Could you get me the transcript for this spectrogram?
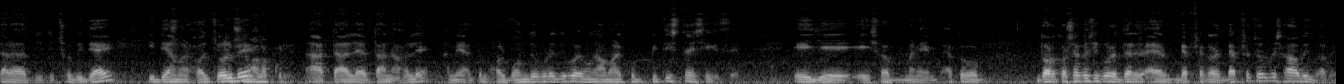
তারা যদি ছবি দেয় ঈদে আমার হল চলবে। আর তাহলে তা না হলে আমি একদম হল বন্ধ করে দিব এবং আমার খুব বিতৃষ্ণা এসে গেছে। এই যে এইসব মানে এত দর কষাকষি করে তার ব্যবসা করে। ব্যবসা চলবে স্বাভাবিকভাবে।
